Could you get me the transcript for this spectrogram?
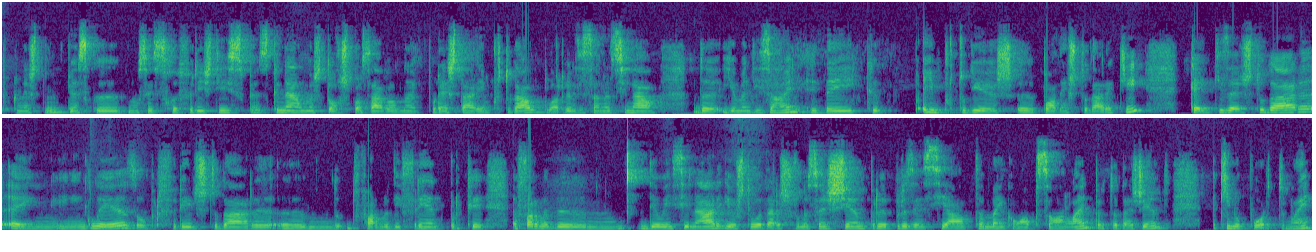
Porque neste penso que, não sei se referiste isso, penso que não, mas estou responsável por esta área em Portugal, pela Organização Nacional de Human Design, e daí que em português uh, podem estudar aqui. Quem quiser estudar em, em inglês ou preferir estudar uh, de, de, forma diferente, porque a forma de, de, eu ensinar, eu estou a dar as formações sempre presencial também com opção online para toda a gente, aqui no Porto, não é?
